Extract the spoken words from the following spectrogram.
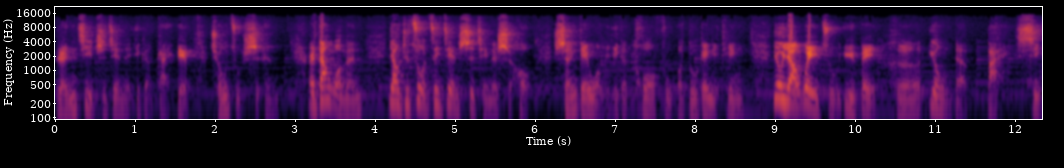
人际之间的一个改变。求主施恩。而当我们要去做这件事情的时候，神给我们一个托付，我读给你听。又要为主预备何用的百姓，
